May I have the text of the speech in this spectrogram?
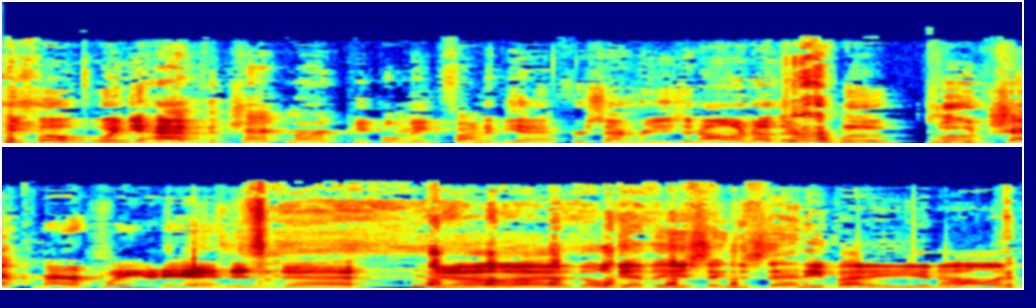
people, when you have the check mark, people make fun of you for some reason. Oh, another Sure. blue blue check mark weighing in, and uh, you know uh, they'll give these things to anybody. You know, and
